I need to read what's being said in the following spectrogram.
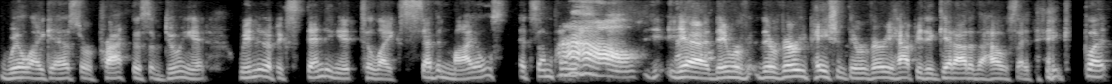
will, I guess, or practice of doing it, we ended up extending it to like seven miles at some point. Wow. Yeah, they were they're very patient. They were very happy to get out of the house, I think. But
